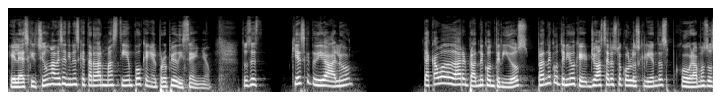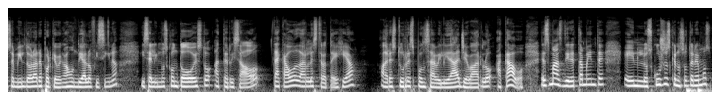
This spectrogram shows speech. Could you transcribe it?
En la descripción a veces tienes que tardar más tiempo que en el propio diseño. Entonces, ¿quieres que te diga algo? Te acabo de dar el plan de contenidos. Plan de contenido que yo hacer esto con los clientes, cobramos 12 mil dólares porque vengas un día a la oficina y salimos con todo esto aterrizado. Te acabo de dar la estrategia. Ahora es tu responsabilidad llevarlo a cabo. Es más, directamente en los cursos que nosotros tenemos,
